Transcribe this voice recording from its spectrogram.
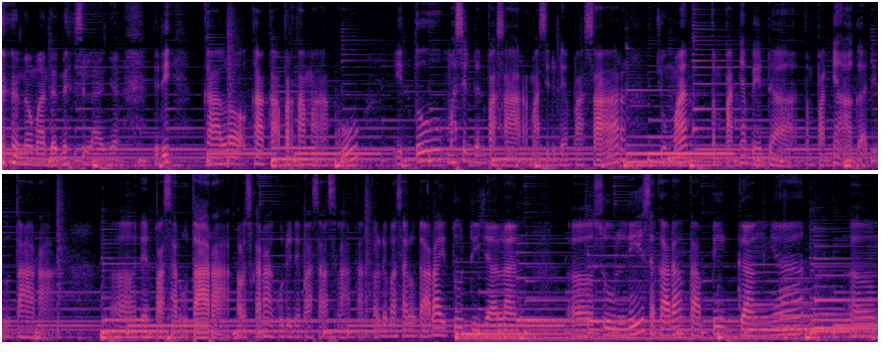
nomaden istilahnya. Jadi kalau kakak pertama aku itu masih di Denpasar, masih di Denpasar, cuman tempatnya beda, tempatnya agak di utara uh, Denpasar Utara. Kalau sekarang aku di Denpasar Selatan. Kalau Denpasar Utara itu di Jalan uh, Suli sekarang tapi gangnya um,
